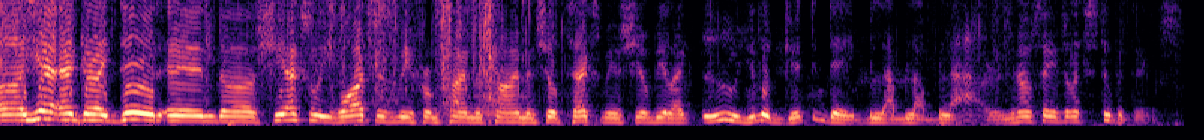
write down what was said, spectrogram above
Uh, yeah, Edgar, I did, and uh, she actually watches me from time to time, and she'll text me, and she'll be like, "Ooh, you look good today," blah blah blah, you know what I'm saying, just like stupid things.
